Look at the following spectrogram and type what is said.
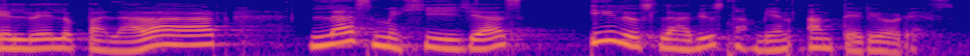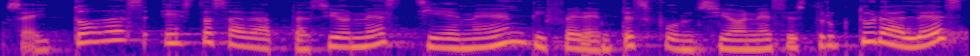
el velo paladar, las mejillas y los labios también anteriores. O sea, y todas estas adaptaciones tienen diferentes funciones estructurales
